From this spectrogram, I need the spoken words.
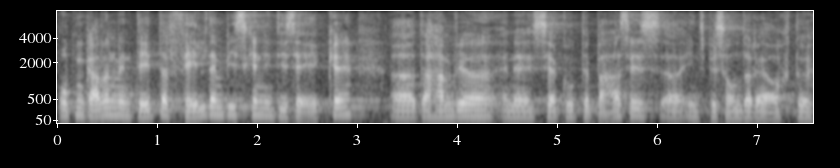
Open Government Data fällt ein bisschen in diese Ecke. Äh, da haben wir eine sehr gute Basis, äh, insbesondere auch durch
